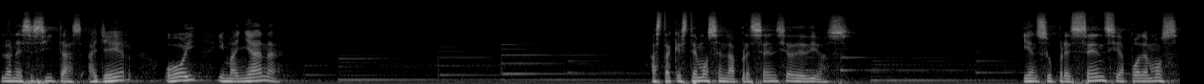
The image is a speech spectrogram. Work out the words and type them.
lo necesitas, ayer, hoy y mañana. Hasta que estemos en la presencia de Dios. Y en su presencia podemos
